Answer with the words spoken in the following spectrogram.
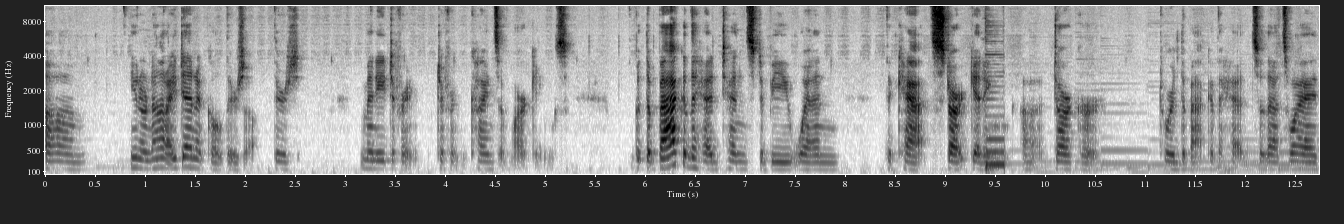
um, you know, not identical. There's there's many different different kinds of markings. But the back of the head tends to be when the cats start getting uh, darker toward the back of the head. So that's why I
